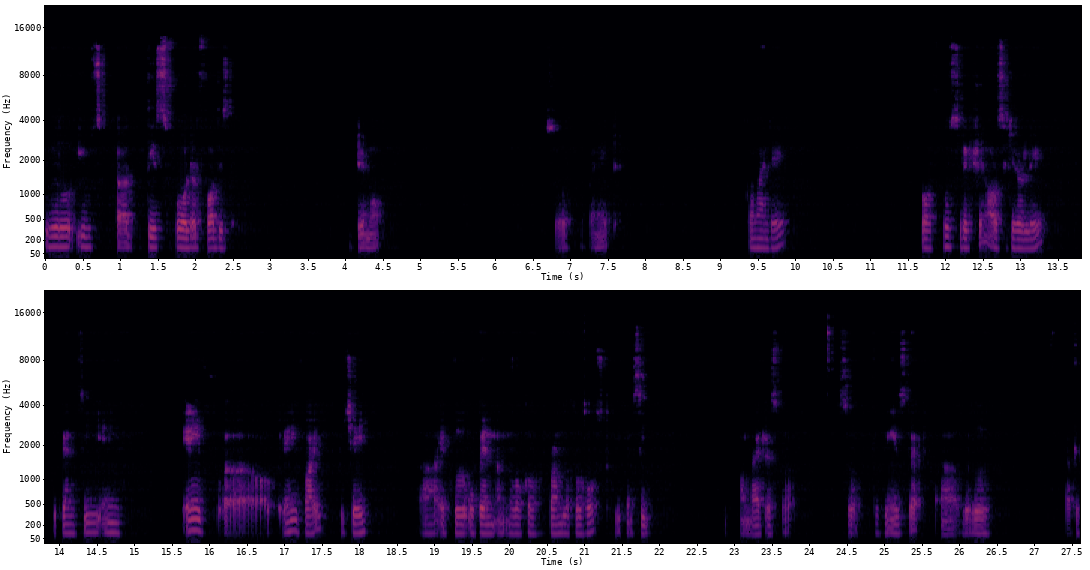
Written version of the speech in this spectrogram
will use uh, this folder for this demo. So open it. Command A. For full selection or city relay you can see any any uh, any file which a uh, it will open on local from localhost you can see on the address bar so the thing is that uh, we will have to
